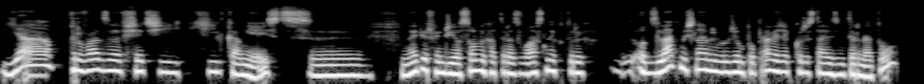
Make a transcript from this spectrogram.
ja prowadzę w sieci kilka miejsc, e, najpierw NGO-sowych, a teraz własnych, których od lat myślałem, żeby ludziom poprawiać, jak korzystają z internetu,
